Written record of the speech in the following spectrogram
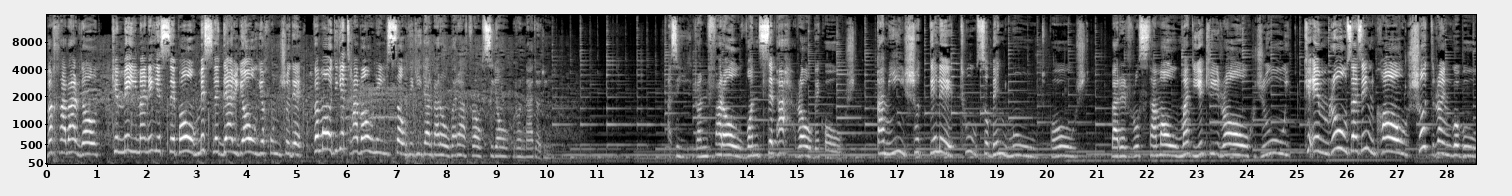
و خبر داد که میمنه سپاه مثل دریای خون شده و ما دیگه توان ایستادگی در برابر افراسیاب رو نداریم. از ایران فراوان سپه را بکشت. غمی شد دل توس و بنمود پشت. بر رستم آمد یکی راهجوی که امروز از این کار شد رنگ و بوی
